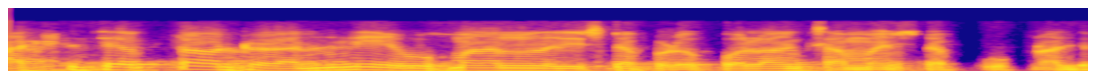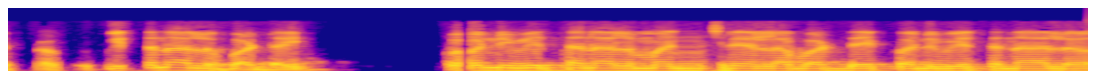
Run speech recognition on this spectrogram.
అట్లా చెప్తా ఉంటాడు. అన్ని ఉపమానాలలో తీసినప్పుడు పొలానికి సంబంధించిన ఉపమానాలు చెప్పినప్పుడు విత్తనాలు పడ్డాయి. కొన్ని విత్తనాలు మంచి నెల పడ్డాయి కొన్ని విత్తనాలు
